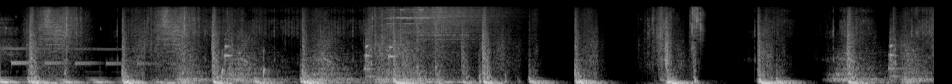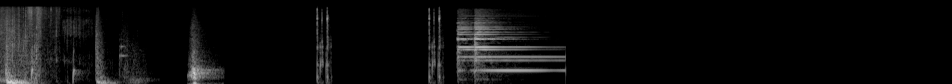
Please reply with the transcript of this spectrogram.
Mm-hmm.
